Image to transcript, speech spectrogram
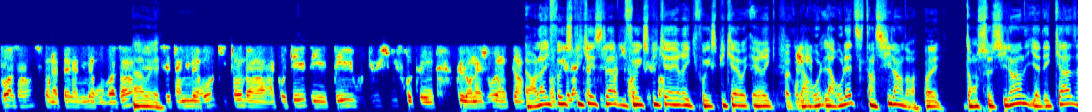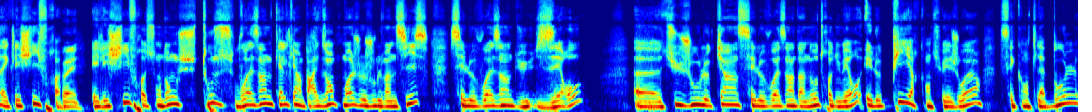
voisin, ce qu'on appelle un numéro voisin, Ah ouais. c'est un numéro qui tombe à, à côté des, des ou du chiffre que, que l'on a joué en plein. Alors là, il Donc faut expliquer la Slav, il faut expliquer à Eric, il faut expliquer à Eric. La, rou- la roulette, c'est un cylindre. Oui. Dans ce cylindre, il y a des cases avec les chiffres. Oui. Et les chiffres sont donc tous voisins de quelqu'un. Par exemple, moi, je joue le 26, c'est le voisin du 0. Euh, tu joues le 15, c'est le voisin d'un autre numéro. Et le pire quand tu es joueur, c'est quand la boule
